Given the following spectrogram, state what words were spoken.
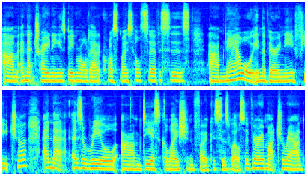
um, and that training is being rolled out across most health services um, now or in the very near future, and that as a real um, de-escalation focus as well. So very much around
